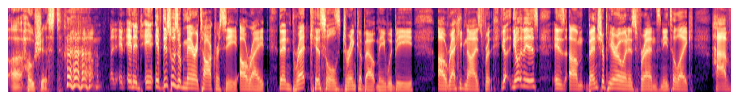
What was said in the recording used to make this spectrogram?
uh, hostist. And, and, it- and if this was a meritocracy, all right, then Brett Kissel's "Drink About Me" would be uh, recognized for. You know, you know what it is? Is um, Ben Shapiro and his friends need to like have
